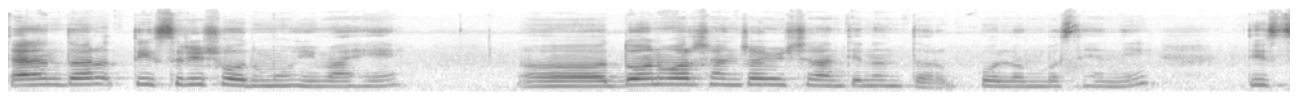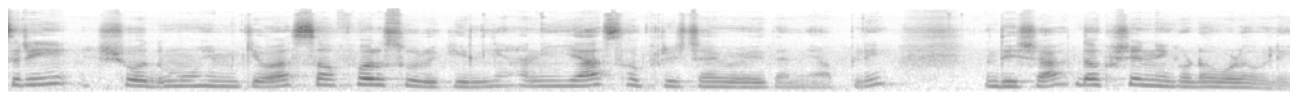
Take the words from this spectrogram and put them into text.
त्यानंतर तिसरी शोध मोहीम आहे. दोन वर्षांच्या विश्रांतीनंतर कोलंबस यांनी तिसरी शोध मोहीम किंवा सफर सुरू केली आणि या सफरीच्या वेळी त्यांनी आपली दिशा दक्षिणेकडे वळवली.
